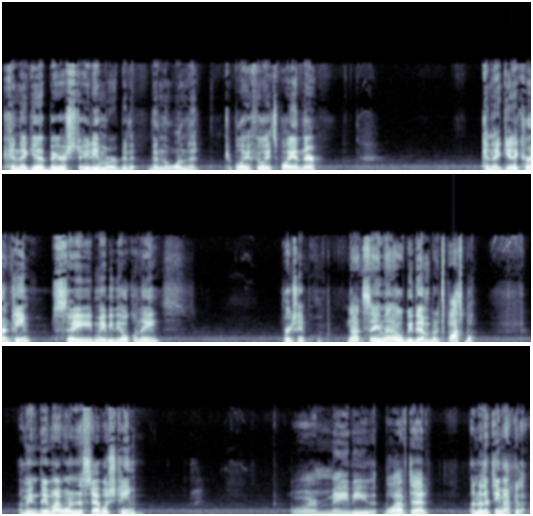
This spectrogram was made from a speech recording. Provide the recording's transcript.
Can they get a bigger stadium or do they, than the one that AAA affiliates play in there? Can they get a current team? Say maybe the Oakland A's, for example. Not saying that it'll be them, but it's possible. I mean, they might want an established team. Or maybe we'll have to add another team after that.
